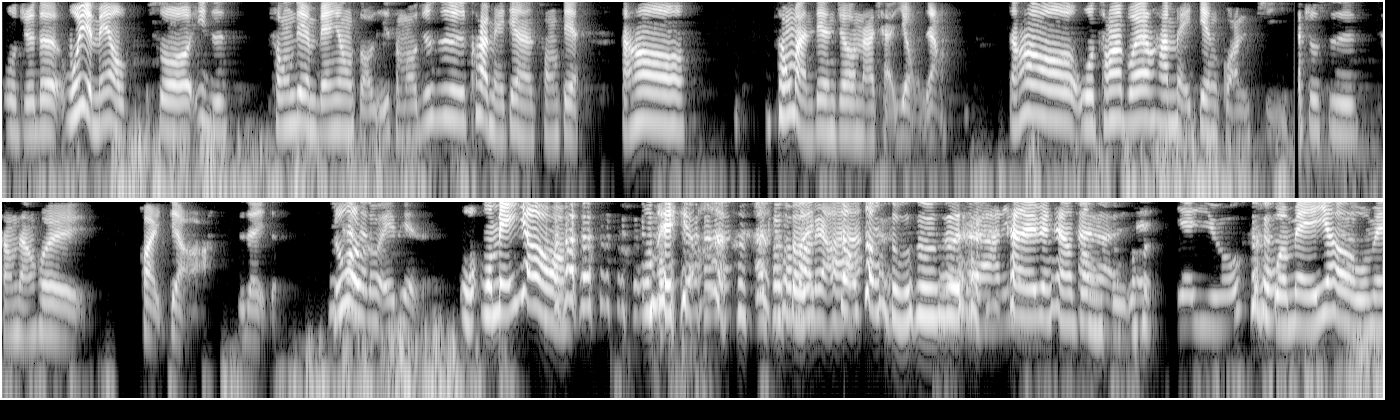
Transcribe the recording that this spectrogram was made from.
我觉得我也没有说一直充电边用手机什么，就是快没电了充电。然后充满电就拿起来用这样子，然后我从来不会让它没电关机，就是常常会坏掉啊之类的。如果太多 A 片，我我没有，我没有，手机中中毒是不是？看 A 片看到中毒，也有，我没有，我没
